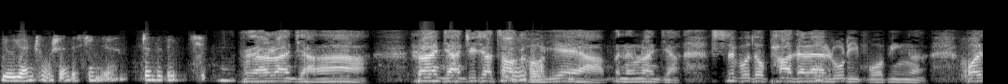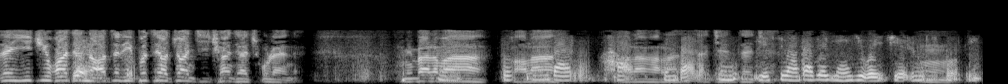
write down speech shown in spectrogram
有缘重生的信任，真的对不起。不要乱讲啊，乱讲就叫造口业啊、不能乱讲。师傅都怕的来如履薄冰啊，我这一句话在脑子里不知要转几圈才出来呢，明白了吗？嗯，好了，明白了，好了好了明白了再，见再见，也希望大家引以为戒，如履薄冰。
